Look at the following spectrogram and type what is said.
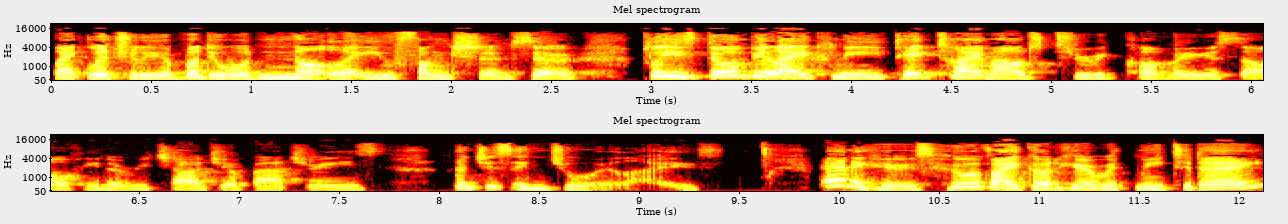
like literally your body would not let you function. So please don't be like me. Take time out to recover yourself you know recharge your batteries and just enjoy life. Anywho's who have i got here with me today?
